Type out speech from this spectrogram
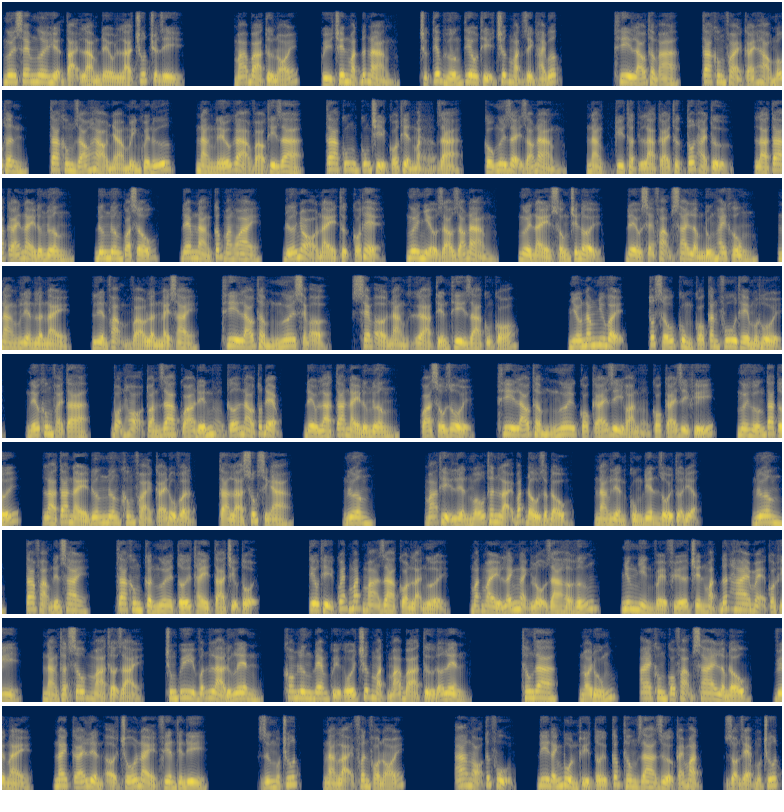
ngươi xem ngươi hiện tại làm đều là chút chuyện gì. Mã bà tử nói, quỳ trên mặt đất nàng, trực tiếp hướng tiêu thị trước mặt dịch hai bước. Thi láo thầm A, ta không phải cái hảo mẫu thân, ta không giáo hảo nhà mình quê nữ, nàng nếu gả vào thi ra, ta cũng cũng chỉ có thiện mặt già, cầu ngươi dạy giáo nàng, nàng kỳ thật là cái thực tốt hài tử, là ta cái này đương nương, đương nương quá xấu, đem nàng cấp mang oai, đứa nhỏ này thực có thể, ngươi nhiều giáo giáo nàng, người này sống trên đời, đều sẽ phạm sai lầm đúng hay không, nàng liền lần này, liền phạm vào lần này sai, thi lão thẩm ngươi xem ở, xem ở nàng gả tiến thi ra cũng có. Nhiều năm như vậy, tốt xấu cùng có căn phu thêm một hồi, nếu không phải ta, bọn họ toàn ra quá đến cỡ nào tốt đẹp, đều là ta này đương đương, quá xấu rồi, thi lão thẩm ngươi có cái gì hoán, có cái gì khí, ngươi hướng ta tới, là ta này đương nương không phải cái đồ vật, ta là xuất sinh A. Nương. Mã thị liền mẫu thân lại bắt đầu dập đầu, nàng liền cùng điên rồi tựa địa. Nương, ta phạm đến sai, ta không cần ngươi tới thầy ta chịu tội. Tiêu thị quét mắt mã ra còn lại người, mặt mày lãnh ngạnh lộ ra hờ hững, nhưng nhìn về phía trên mặt đất hai mẹ con khi, nàng thật sâu mà thở dài, trung quy vẫn là đứng lên, khom lưng đem quỷ gối trước mặt mã bà tử đỡ lên. Thông ra, nói đúng, ai không có phạm sai lầm đâu, việc này, nay cái liền ở chỗ này phiên thiên đi. Dừng một chút, nàng lại phân phó nói. A ngọ tức phụ, đi đánh buồn thủy tới cấp thông ra rửa cái mặt, dọn dẹp một chút.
